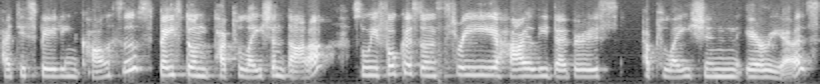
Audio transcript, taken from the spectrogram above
participating councils based on population data. So we focused on three highly diverse population areas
